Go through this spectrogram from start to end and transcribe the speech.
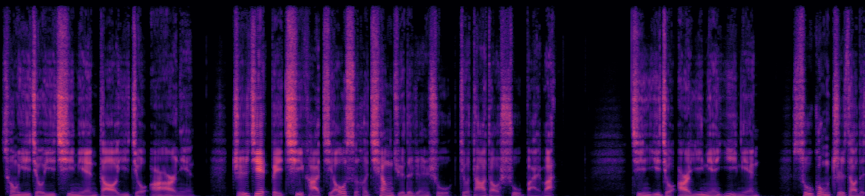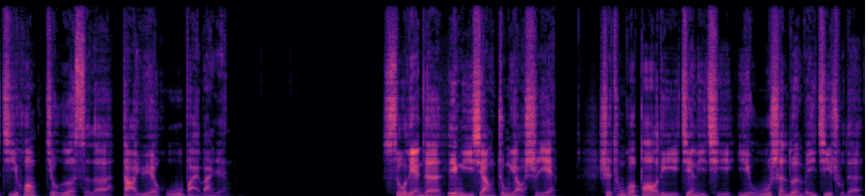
从1917年到1922年，直接被契卡绞死和枪决的人数就达到数百万。仅1921年一年，苏共制造的饥荒就饿死了大约500万人。苏联的另一项重要试验，是通过暴力建立起以无神论为基础的。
